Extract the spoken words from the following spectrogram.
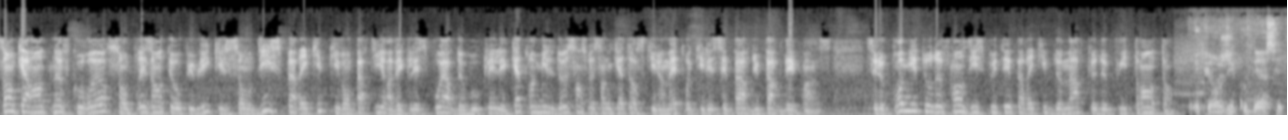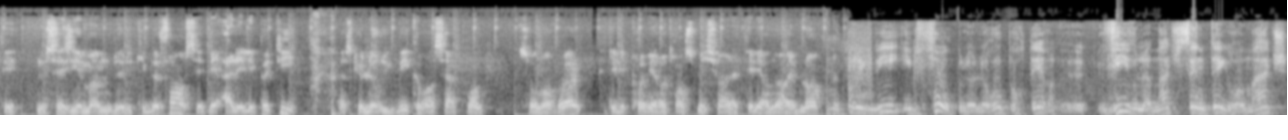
149 coureurs sont présentés au public. Ils sont 10 par équipe qui vont partir avec l'espoir de boucler les 4274 km qui les séparent du Parc des Princes. C'est le premier Tour de France disputé par équipe de marque depuis 30 ans. Et puis Roger Coudert, c'était le 16e homme de l'équipe de France. C'était aller les petits. Parce que le rugby commençait à prendre son envol. C'était les premières retransmissions à la télé en noir et blanc. Notre rugby, il faut que le, le reporter euh, vive le match, s'intègre au match,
